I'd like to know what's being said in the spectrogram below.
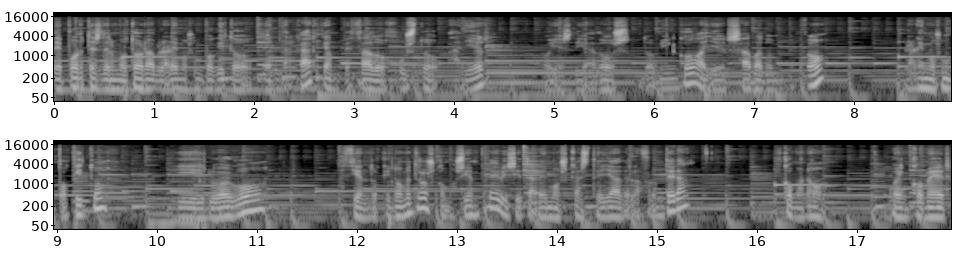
Deportes del motor hablaremos un poquito del Dakar que ha empezado justo ayer. Hoy es día 2 domingo, ayer sábado empezó. Hablaremos un poquito y luego haciendo kilómetros, como siempre, visitaremos Castellá de la Frontera. Y como no, buen comer.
